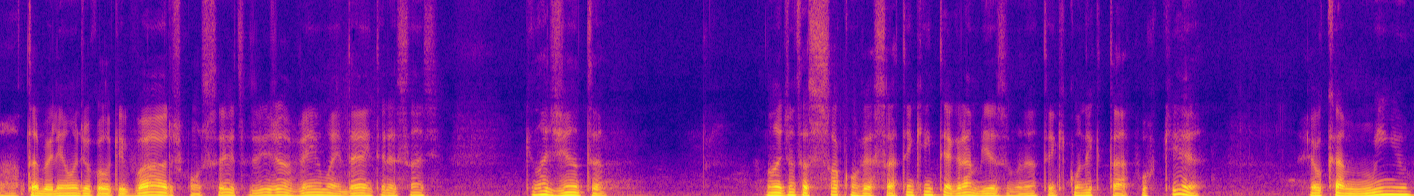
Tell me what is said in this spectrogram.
uma tabelinha onde eu coloquei vários conceitos e já vem uma ideia interessante que não adianta, não adianta só conversar, tem que integrar mesmo, né? tem que conectar, porque é o caminho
